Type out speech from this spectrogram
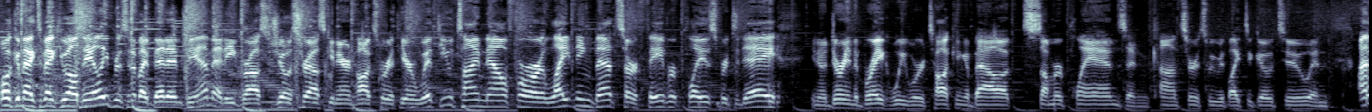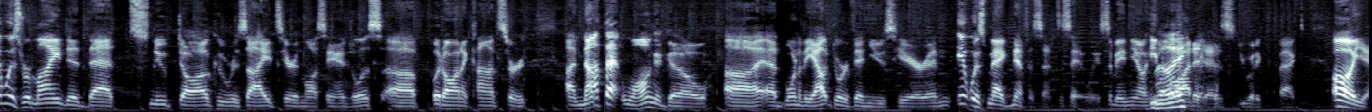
Welcome back to BetQL Daily, presented by BetMGM. Ed Egros, Joe Ostrowski, and Erin Hawksworth here with you. Time now for our lightning bets, our favorite plays for today. You know, during the break, we were talking about summer plans and concerts we would like to go to. And I was reminded that Snoop Dogg, who resides here in Los Angeles, uh, put on a concert uh, not that long ago uh, at one of the outdoor venues here. And it was magnificent, to say the least. I mean, you know, he Really? brought it as you would expect. Oh, yeah,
